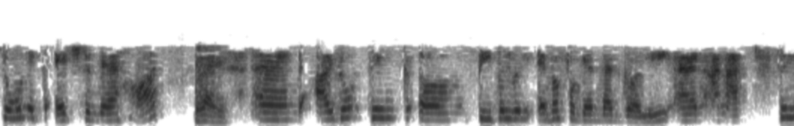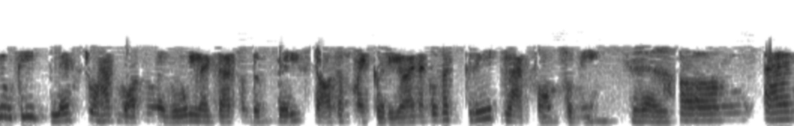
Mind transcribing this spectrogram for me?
stone. It's etched in their hearts. Right. And I don't think um, people will ever forget that Girly. And I'm absolutely blessed to have gotten a role like that from the very start of my career. And it was a great platform for me. Right. Um, and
